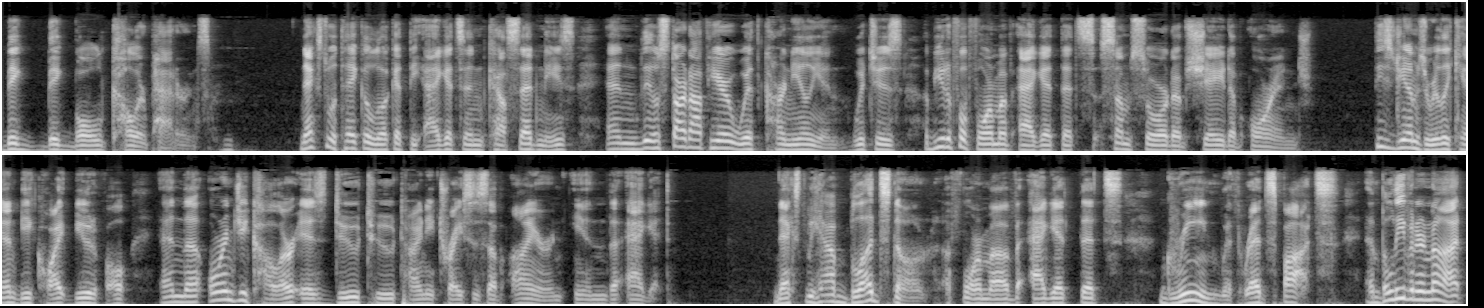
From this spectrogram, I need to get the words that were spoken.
big, big, bold color patterns. Next, we'll take a look at the agates and chalcedonies, and we'll start off here with carnelian, which is a beautiful form of agate that's some sort of shade of orange. These gems really can be quite beautiful, and the orangey color is due to tiny traces of iron in the agate. Next we have bloodstone, a form of agate that's green with red spots. And believe it or not,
